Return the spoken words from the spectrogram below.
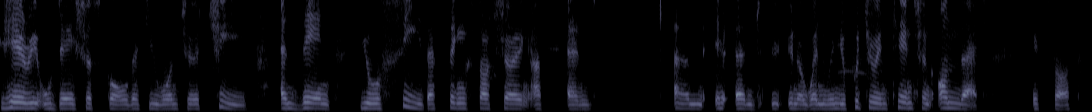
hairy, audacious goal that you want to achieve, and then you'll see that things start showing up. And um, and you know when when you put your intention on that, it starts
